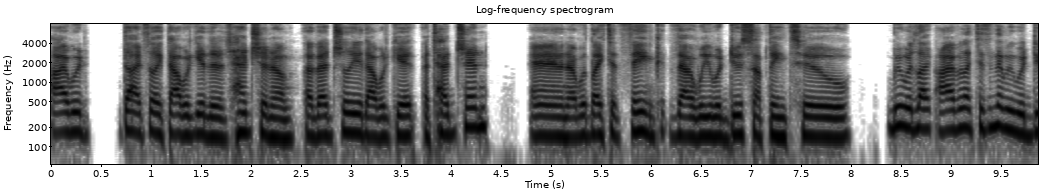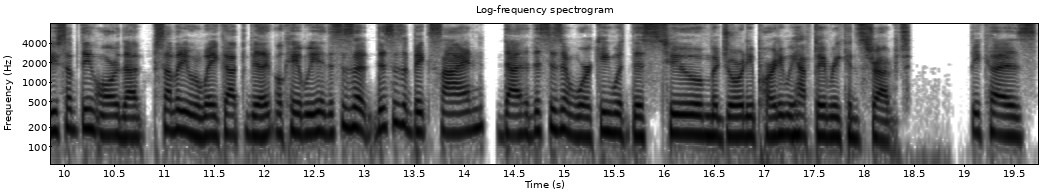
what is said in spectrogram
I would, I feel like that would get attention of eventually that would get attention. And I would like to think that we would do something to, we would like, I would like to think that we would do something or that somebody would wake up and be like, okay, we, this is a, this is a big sign that this isn't working with this two majority party. We have to reconstruct because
